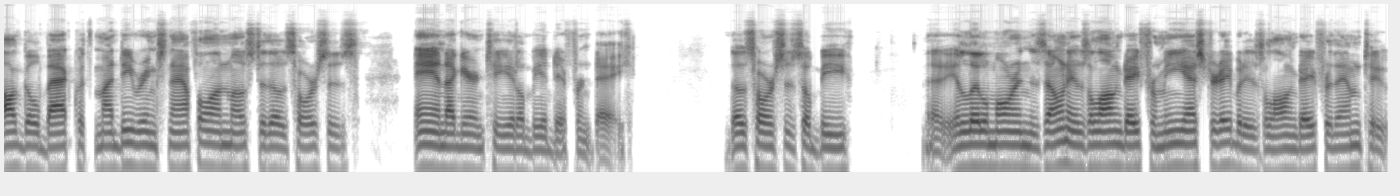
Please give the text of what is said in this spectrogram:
I'll go back with my D-ring snaffle on most of those horses, and I guarantee it'll be a different day. Those horses will be uh, a little more in the zone. It was a long day for me yesterday, but it was a long day for them too.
